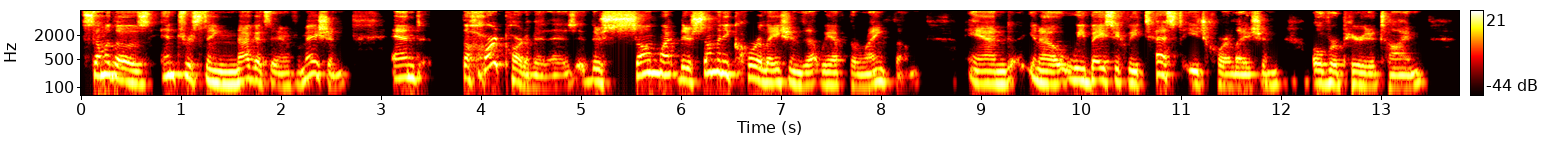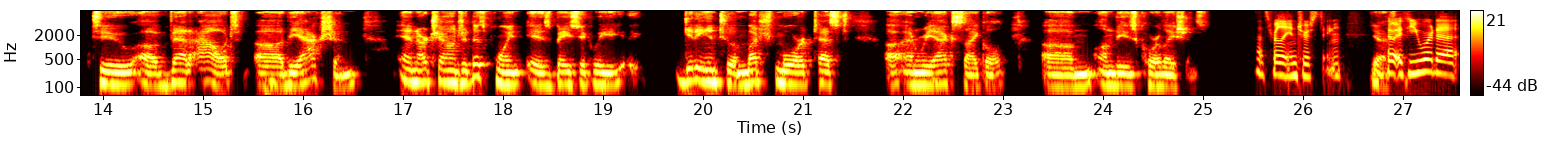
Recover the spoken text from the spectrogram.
some of those interesting nuggets of information, and the hard part of it is there's so much there's so many correlations that we have to rank them, and you know we basically test each correlation over a period of time to uh, vet out uh, the action. And our challenge at this point is basically getting into a much more test uh, and react cycle um, on these correlations. That's really interesting. Yes. So if you were to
